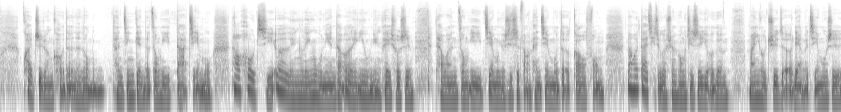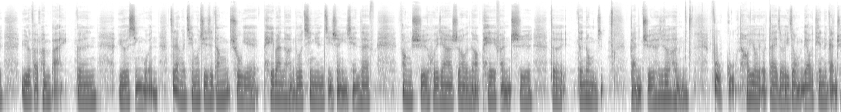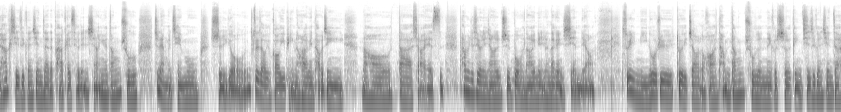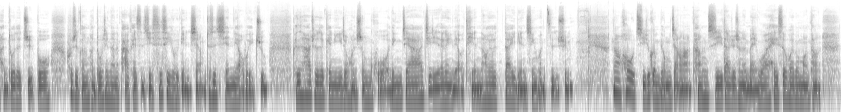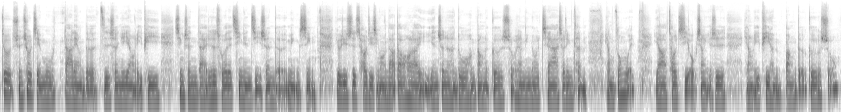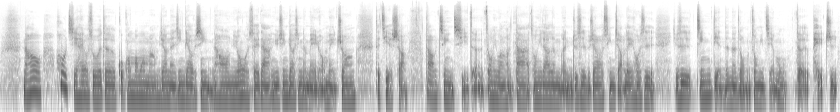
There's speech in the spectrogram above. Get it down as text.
脍炙人口的那种很经典的综艺大节目。到后期，二零零五年到二零一五年，可以说是台湾综艺节目，尤其是访谈节目的高峰。那会带起这个旋风，其实有一个蛮有趣的两个节目是《娱乐百分百》跟《娱乐新闻》这两个节目，其实当初也陪伴了很多七年级生以前在。放学回家的时候，那配饭吃的的那种感觉，就是很复古，然后又有带着一种聊天的感觉。它其实跟现在的 Podcast 有点像，因为当初这两个节目是有最早有高一平，然后后来变陶晶莹，然后大小 S，他们就是有点像是直播，然后有点像在跟你闲聊。所以你如果去对照的话，他们当初的那个设定，其实跟现在很多的直播，或是跟很多现在的 Podcast 其实是有点像，就是闲聊为主。可是他就是给你一种很生活。邻家姐姐在跟你聊天，然后又带一点新闻资讯。那后期就更不用讲了，康熙、大学生的美，我爱黑社会、棒棒糖，就选秀节目大量的资深，也养了一批新生代，就是所谓的七年级生的明星。尤其是超级星光大道，后来也衍生了很多很棒的歌手，像林宥嘉、萧敬腾、杨宗纬，呀，超级偶像也是养了一批很棒的歌手。然后后期还有所谓的国光帮帮忙，比较男性调性。然后女容我最大，女性调性的美容美妆的介绍，到近期的综艺网很大，综艺大热门就是比较新角类或是就是经典的那种综艺节目的配置。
